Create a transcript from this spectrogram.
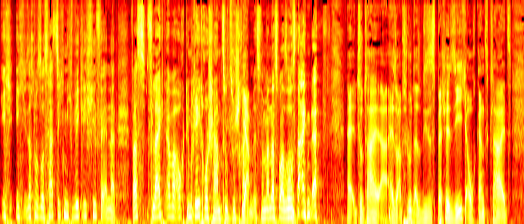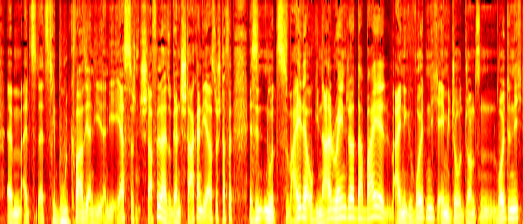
ich, ich sag mal so, es hat sich nicht wirklich viel verändert. Was vielleicht aber auch dem Retro-Charme zuzuschreiben ja. ist, wenn man das mal so sagen darf. Äh, total, also absolut. Also dieses Special sehe ich auch ganz klar als, ähm, als, als Tribut quasi an die, an die erste Staffel, also ganz stark an die erste Staffel. Es sind nur zwei der Original-Ranger dabei. Einige wollten nicht. Amy Jo Johnson wollte nicht.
